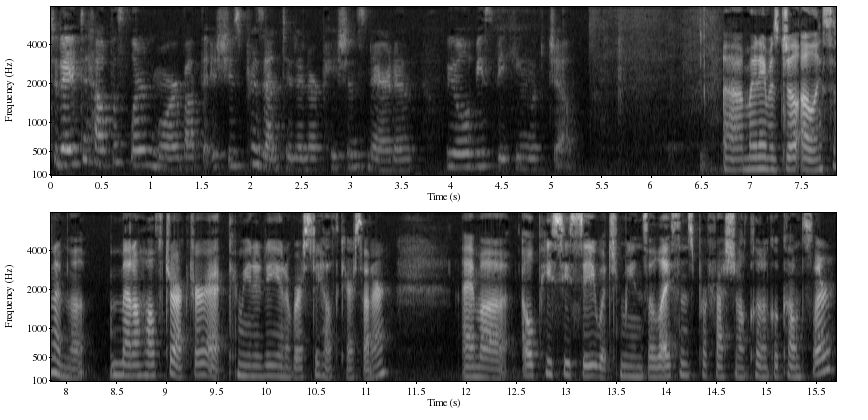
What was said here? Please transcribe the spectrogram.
Today, to help us learn more about the issues presented in our patient's narrative, we will be speaking with Jill. Uh, my name is Jill Ellingson. I'm the mental health director at Community University Healthcare Center. I'm a LPCC, which means a licensed professional clinical counselor,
